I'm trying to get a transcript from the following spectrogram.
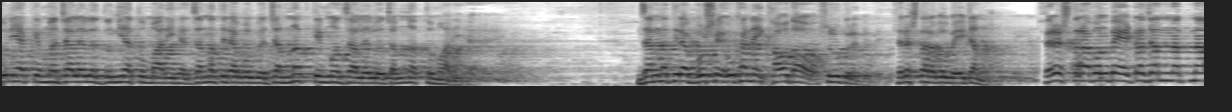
দুনিয়াকে মজা লেলো, দুনিয়া তো মারি হ্যাঁ জান্নাতিরা বলবে, জান্নাতকে মজা লেলো, জান্নাত তো মারি হ্যাঁ জান্নাতিরা বসে ওখানেই খাওয়া দাও শুরু করে দেবে। ফেরেশতারা বলবে, এটা না। ফেরেশতারা বলবে, এটা জান্নাত না।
